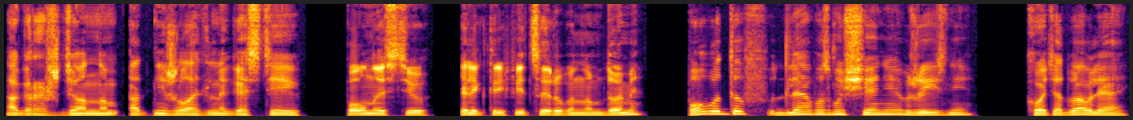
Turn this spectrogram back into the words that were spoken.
огражденном от нежелательных гостей, полностью электрифицированном доме, Поводов для возмущения в жизни хоть отбавляй.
